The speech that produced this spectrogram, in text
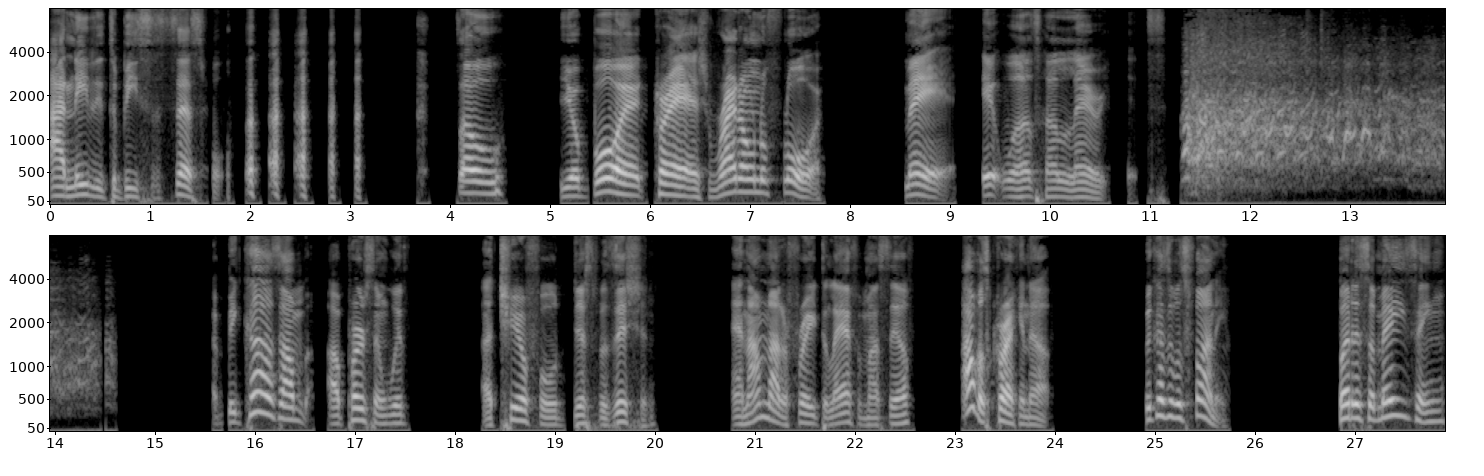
I needed to be successful. so your boy crashed right on the floor. Man, it was hilarious. because I'm a person with a cheerful disposition and I'm not afraid to laugh at myself, I was cracking up because it was funny. But it's amazing,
